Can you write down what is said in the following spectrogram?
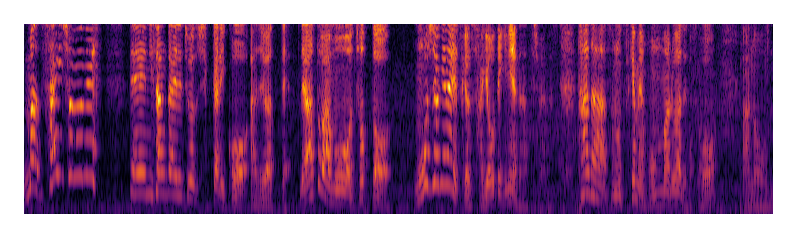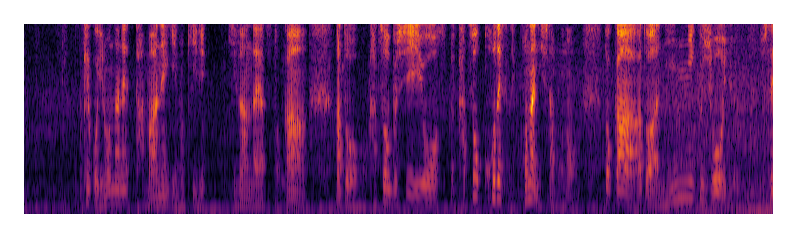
まあ、最初のね、えー、2、3回でちょっとしっかりこう味わって、で、あとはもうちょっと、申し訳ないですけど、作業的にはなってしまいます。ただ、そのつけ麺本丸はですよ、あの、結構いろんなね、玉ねぎの生地、刻んだやつとか、あと、鰹節を、鰹粉ですね。粉にしたもの。とか、あとは、ニンニク醤油。そして、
